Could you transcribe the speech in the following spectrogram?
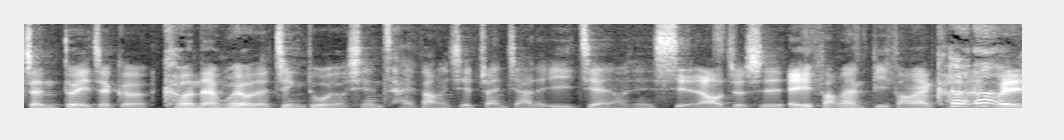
针对这个可能会有的进度，有先采访一些专家的意见，然后先写，然后就是 A 方案、B 方案可能会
